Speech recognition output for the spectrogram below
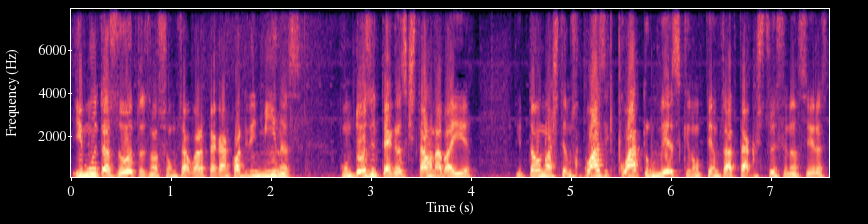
e muitas outras. Nós fomos agora pegar uma quadrilha em Minas, com 12 integrantes que estavam na Bahia. Então nós temos quase quatro meses que não temos ataques às instituições financeiras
